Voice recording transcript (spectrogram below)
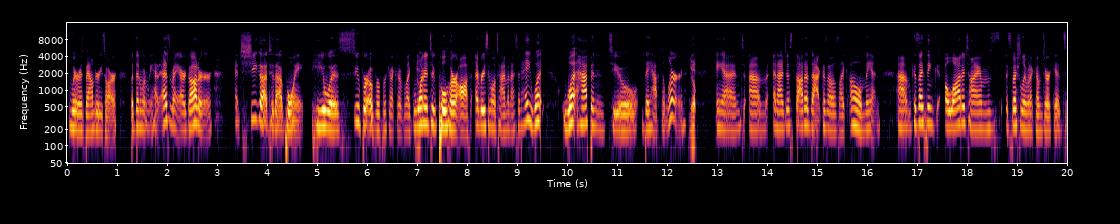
where his boundaries are. But then when we had Esme, our daughter, and she got to that point, he was super overprotective, like wanted to pull her off every single time. And I said, "Hey, what what happened to they have to learn Yep. and um, and I just thought of that because I was like, oh man, because I think a lot of times, especially when it comes to our kids,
